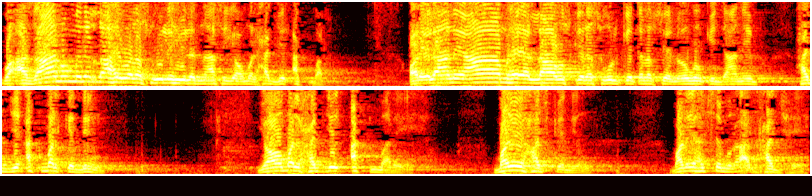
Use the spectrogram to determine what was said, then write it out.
وہ اذان من اللہ و رسول ہی سے یوم الحج اکبر اور اعلان عام ہے اللہ اس کے رسول کی طرف سے لوگوں کی جانب حج اکبر کے دن۔ یوم الحج اکبر بڑے حج کے دن۔ بڑے حج سے مراد حج ہے۔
